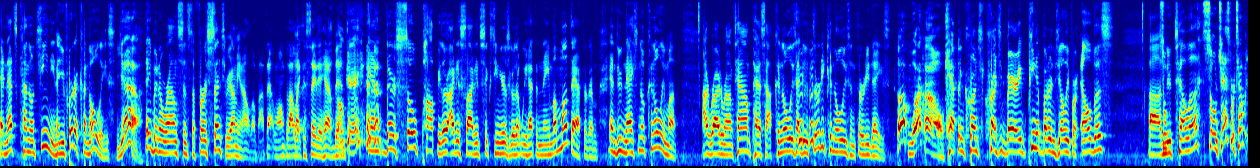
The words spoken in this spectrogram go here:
and that's cannoncini. Now, you've heard of cannolis. Yeah. They've been around since the first century. I mean, I don't know about that long, but I like to say they have been. Okay. and they're so popular, I decided 16 years ago that we had to name a month after them and do National Cannoli Month. I ride around town, pass out cannolis. I do 30 cannolis in 30 days. Oh, wow. Captain Crunch, Crunch Berry, peanut butter and jelly for Elvis, uh, So- Nutella. So, Jasper, tell me,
